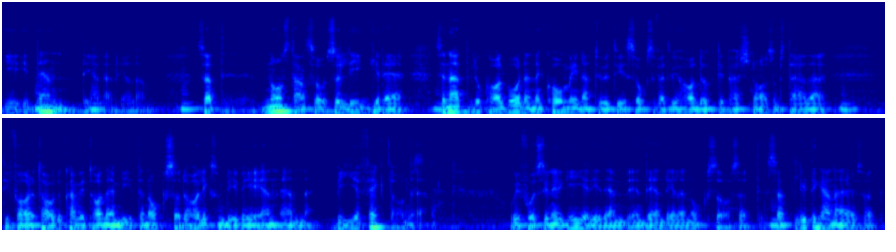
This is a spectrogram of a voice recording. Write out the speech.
i, i den delen redan. Så att någonstans så, så ligger det, sen att lokalvården den kommer ju naturligtvis också för att vi har duktig personal som städar till företag. Då kan vi ta den biten också. Det har liksom blivit en, en bieffekt av det. Det. Och vi får synergier i den, i den delen också. Så, att, så att lite grann är det så att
